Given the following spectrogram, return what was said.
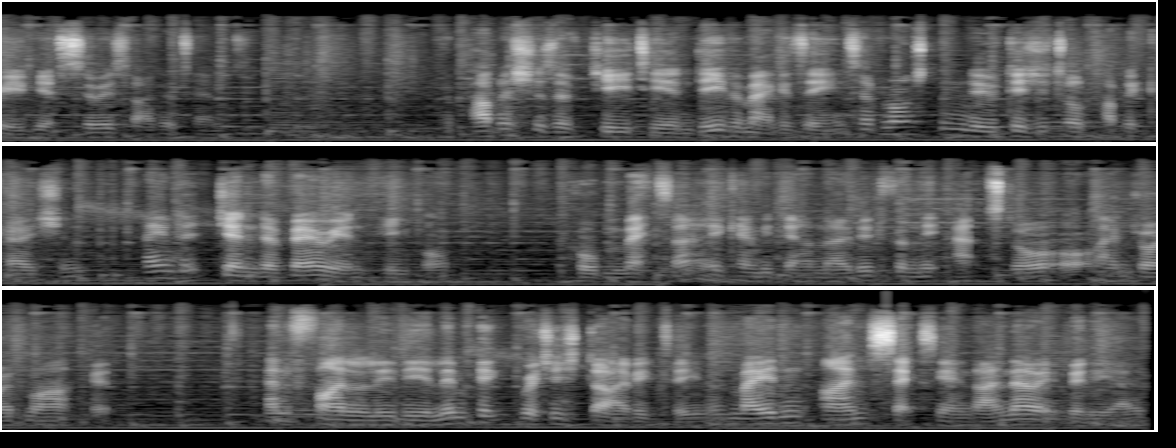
previous suicide attempt. The publishers of GT and Diva magazines have launched a new digital publication aimed at gender variant people. Called Meta, it can be downloaded from the App Store or Android market. And finally, the Olympic British diving team have made an I'm Sexy and I Know It video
